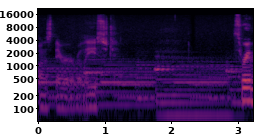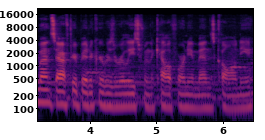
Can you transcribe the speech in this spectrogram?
once they were released. Three months after Bittaker was released from the California men's colony,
